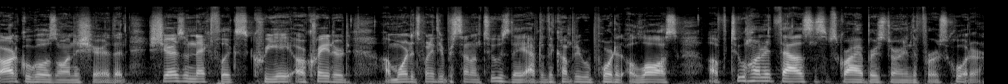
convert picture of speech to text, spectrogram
article goes on to share that shares of Netflix create or cratered uh, more than 23% on Tuesday after the company reported a loss of 200,000 subscribers during the first quarter.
